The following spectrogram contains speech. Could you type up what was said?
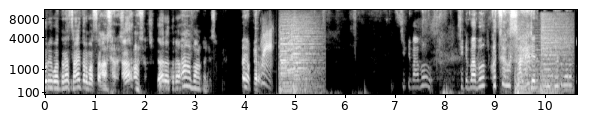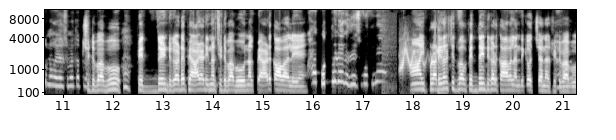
ఊరికి పోతున్నా సాయంత్రం వస్తా. జాగ్రత్త బాగుంటుంది చిట్టు బాబు ఆ. పెద్ద ఇంటికాడ ప్యాడ అడిగినారు చిట్టు బాబు నాకు ప్యాడ కావాలి. పొద్దుడే కదా ఇప్పుడు అడిగినారు చిట్టు బాబు పెద్ద ఇంటికాడ కావాలి అందుకే వచ్చాను చిట్టు బాబు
